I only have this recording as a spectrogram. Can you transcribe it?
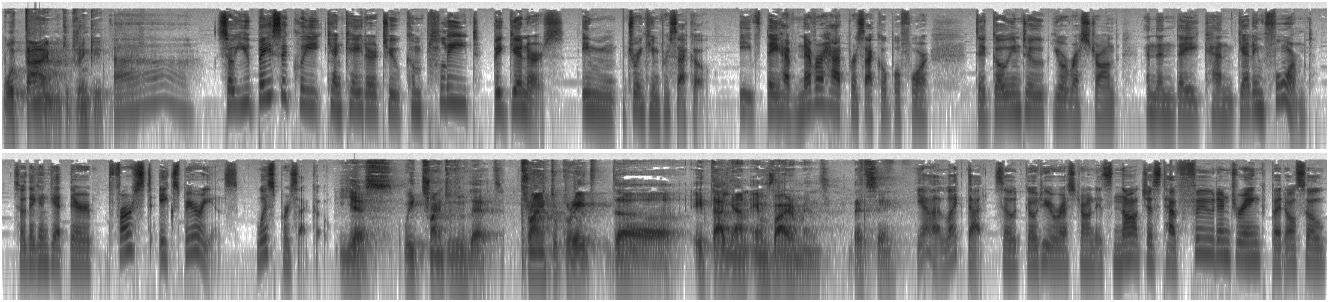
what time to drink it. Ah. So you basically can cater to complete beginners in drinking prosecco. If they have never had prosecco before, they go into your restaurant and then they can get informed. So they can get their first experience with prosecco. Yes, we're trying to do that. Trying to create the Italian environment, let's say. Yeah, I like that. So go to your restaurant. It's not just have food and drink, but also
